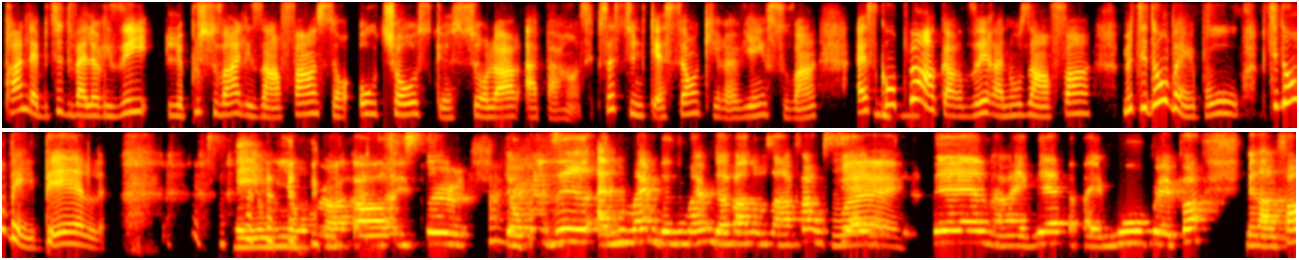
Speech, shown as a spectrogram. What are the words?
prendre l'habitude de valoriser le plus souvent les enfants sur autre chose que sur leur apparence. Et puis ça, c'est une question qui revient souvent. Est-ce qu'on peut encore dire à nos enfants, mais t'es donc bien beau, t'es donc bien belle? Eh oui, on peut encore, c'est sûr. Puis on peut le dire à nous-mêmes, de nous-mêmes, devant nos enfants aussi. Ouais. belle, maman est belle, papa est beau, peu importe. Mais dans le fond,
